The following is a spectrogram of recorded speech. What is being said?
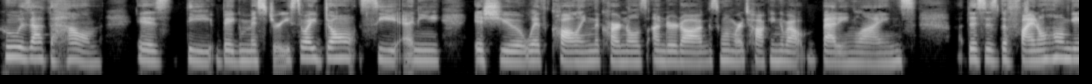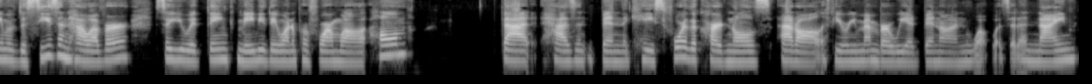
who is at the helm is the big mystery. So I don't see any issue with calling the Cardinals underdogs when we're talking about betting lines. This is the final home game of the season, however. So you would think maybe they want to perform well at home. That hasn't been the case for the Cardinals at all. If you remember, we had been on what was it, a nine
